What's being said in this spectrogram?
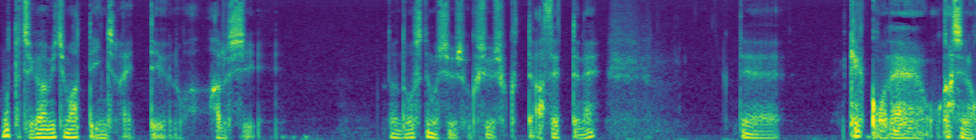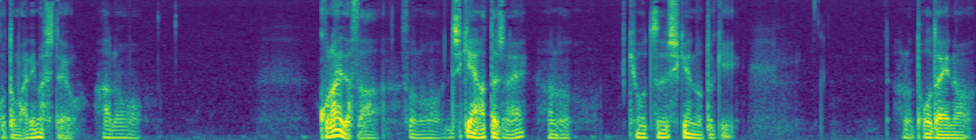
もっと違う道もあっていいんじゃないっていうのはあるし、どうしても就職就職って焦ってね。で、結構ね、おかしなこともありましたよ。あの、こないださ、その事件あったじゃない？あの、共通試験の時、あの、東大の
